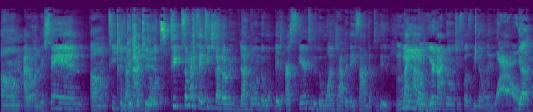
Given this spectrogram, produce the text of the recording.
um, I don't understand. Um, teachers Come are get your not doing. Te- somebody said teachers are not, not doing the. They are scared to do the one job that they signed up to do. Like, I don't. You're not doing what you're supposed to be doing. Mm. Wow. Yeah,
